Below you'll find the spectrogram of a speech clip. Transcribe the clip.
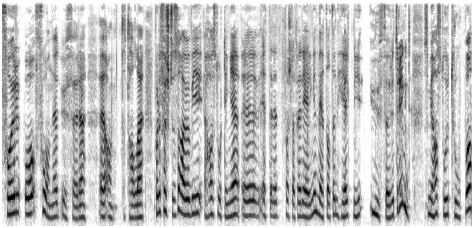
for å få ned uføreantallet. For det første så har jo vi, har Stortinget eh, etter et forslag fra regjeringen vedtatt en helt ny uføretrygd, som jeg har stor tro på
